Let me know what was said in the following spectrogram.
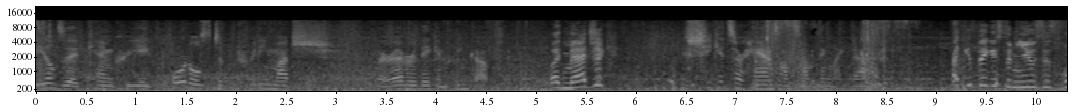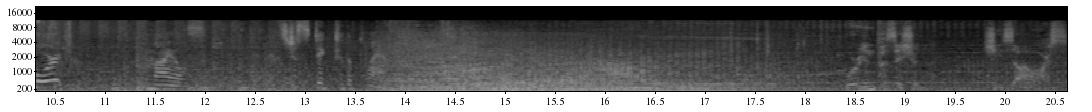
wields it can create portals to pretty much wherever they can think of. Like magic? If she gets her hands on something like that, I can think of some uses for it. Miles, let's just stick to the plan. We're in position. She's ours.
